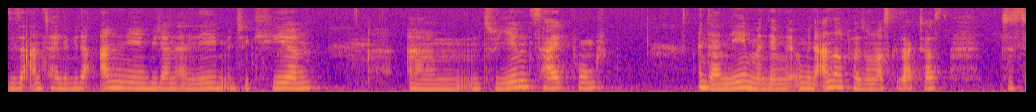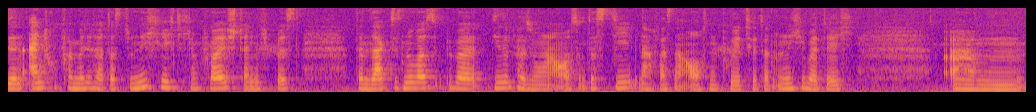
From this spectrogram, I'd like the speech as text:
diese Anteile wieder annehmen, wieder in dein Leben integrieren. Ähm, und zu jedem Zeitpunkt in deinem Leben, in dem dir irgendwie eine andere Person was gesagt hast, dass dir den Eindruck vermittelt hat, dass du nicht richtig und vollständig bist, dann sagt es nur was über diese Person aus und dass die nach was nach außen projiziert hat und nicht über dich. Ähm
